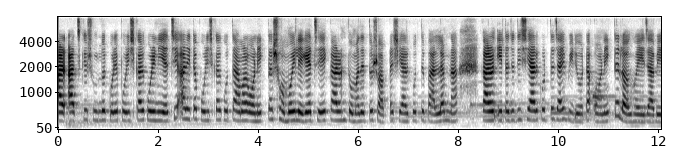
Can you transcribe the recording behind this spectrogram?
আর আজকে সুন্দর করে পরিষ্কার করে নিয়েছি আর এটা পরিষ্কার করতে আমার অনেকটা সময় লেগেছে, কারণ তোমাদের তো সবটা শেয়ার করতে পারলাম না। কারণ এটা যদি শেয়ার করতে যাই ভিডিওটা অনেকটা লং হয়ে যাবে।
